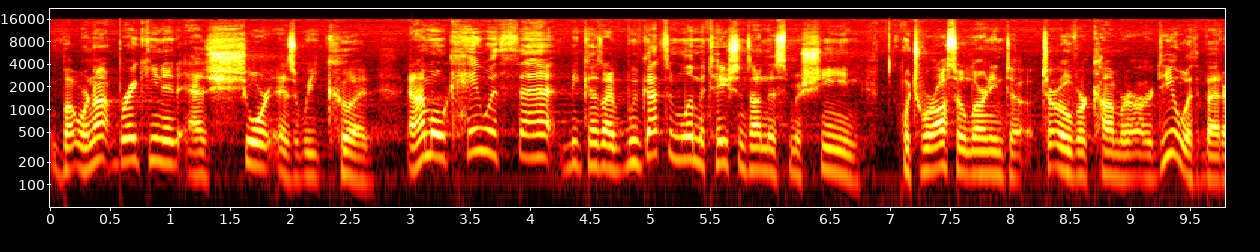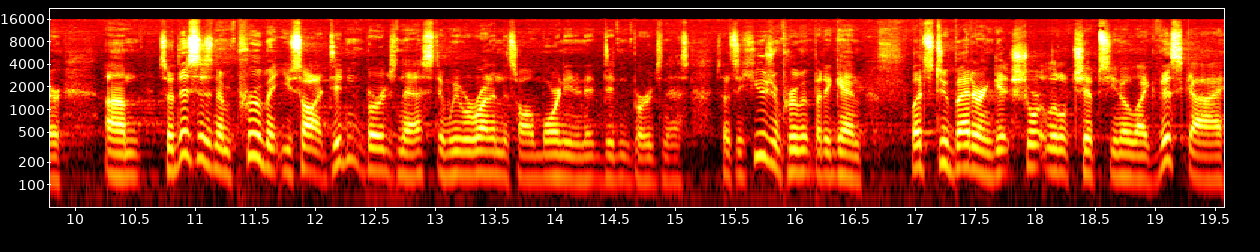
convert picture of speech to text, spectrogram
but we're not breaking it as short as we could. And I'm okay with that because I've, we've got some limitations on this machine, which we're also learning to, to overcome or, or deal with better. Um, so this is an improvement. You saw it didn't bird's nest, and we were running this all morning, and it didn't bird's nest. So it's a huge improvement. But again, let's do better and get short little chips, you know, like this guy,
